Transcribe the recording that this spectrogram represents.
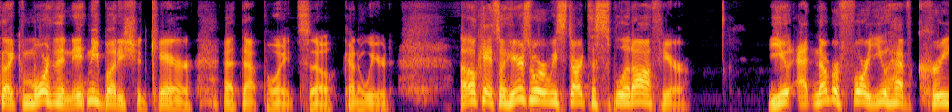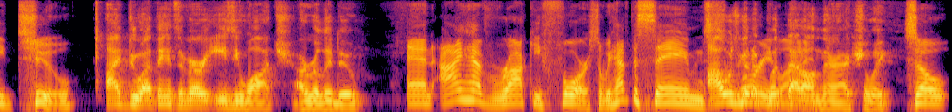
like more than anybody should care at that point. So kind of weird. Okay, so here's where we start to split off here. You at number four, you have Creed two, I do. I think it's a very easy watch. I really do. and I have Rocky four. So we have the same. I was going to put that on there actually. So,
